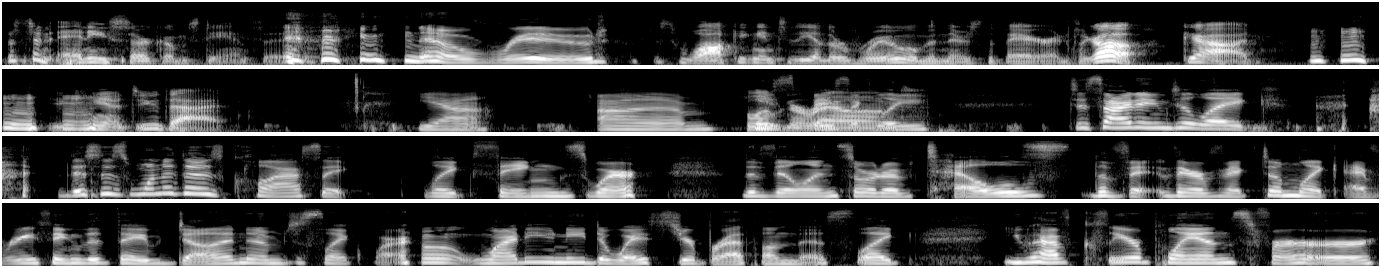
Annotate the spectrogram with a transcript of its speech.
Just in any circumstances. no, rude. Just walking into the other room and there's the Baron. It's like, oh, God, you can't do that. Yeah. Um Floating he's around. basically deciding to like this is one of those classic like things where the villain sort of tells the vi- their victim like everything that they've done. I'm just like why why do you need to waste your breath on this? Like you have clear plans for her.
